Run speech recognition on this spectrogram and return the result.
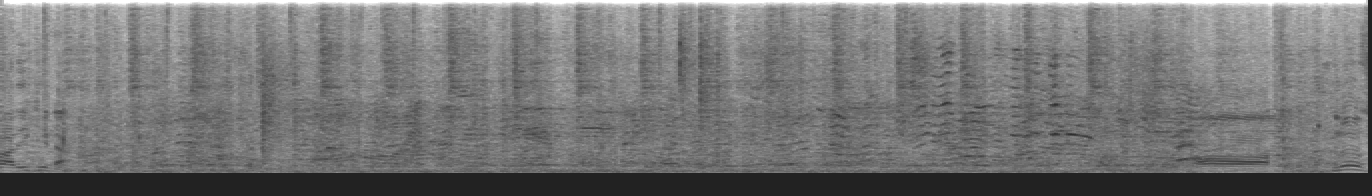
পারি কি না। Lose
